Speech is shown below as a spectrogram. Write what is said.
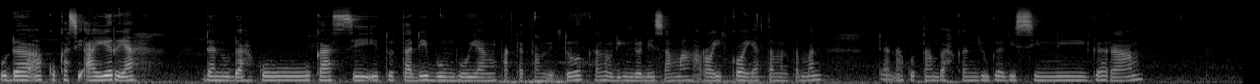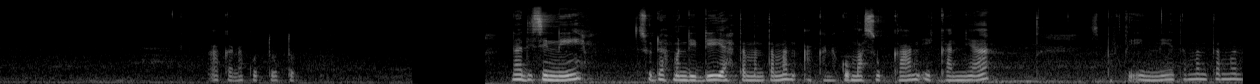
udah aku kasih air ya. Dan udah aku kasih itu tadi bumbu yang paketan itu kalau di Indonesia mah Royco ya teman-teman. Dan aku tambahkan juga di sini garam akan aku tutup. Nah di sini sudah mendidih ya teman-teman. Akan aku masukkan ikannya. Seperti ini teman-teman.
